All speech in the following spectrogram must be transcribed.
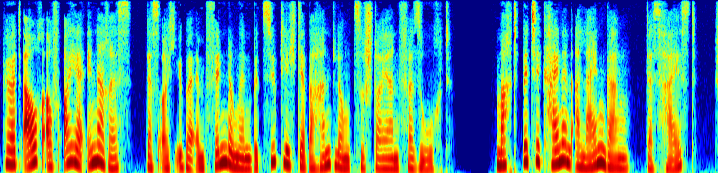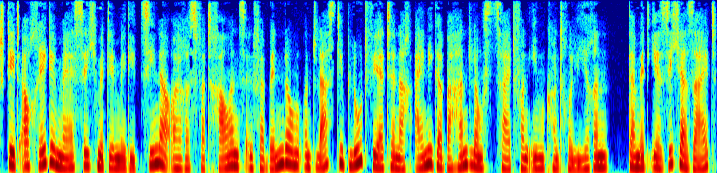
Hört auch auf euer Inneres, das euch über Empfindungen bezüglich der Behandlung zu steuern versucht. Macht bitte keinen Alleingang, das heißt, steht auch regelmäßig mit dem Mediziner eures Vertrauens in Verbindung und lasst die Blutwerte nach einiger Behandlungszeit von ihm kontrollieren, damit ihr sicher seid,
